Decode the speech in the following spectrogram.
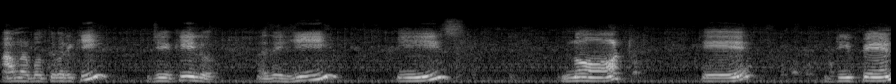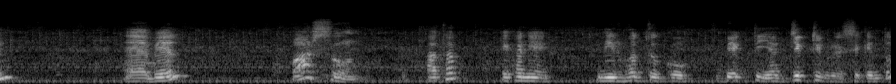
আমরা বলতে পারি কি? যে কি এলো যে he is not a dependable person অর্থাৎ এখানে নির্ভরযোগ্য ব্যক্তি অ্যাডজেক্টিভ রয়েছে কিন্তু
